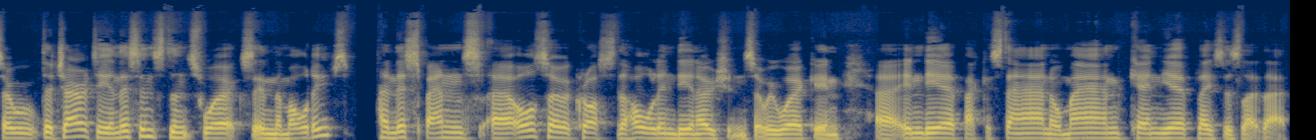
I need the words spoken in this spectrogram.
So the charity in this instance works in the Maldives, and this spans uh, also across the whole Indian Ocean. So we work in uh, India, Pakistan, Oman, Kenya, places like that.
